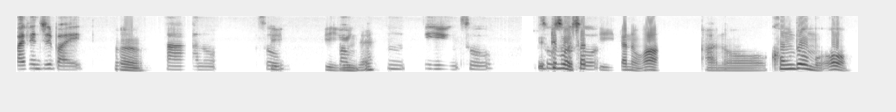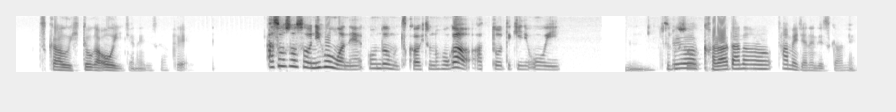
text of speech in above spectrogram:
百分之百、嗯，ああの、そう、避孕ね。うん、避孕、そう。でそうでもさっき言ったのは、あの、コンドームを使う人が多いじゃないですか。であ、そうそうそう、日本はね、コンドーム使う人の方が圧倒的に多い。うん、それは体のためじゃないですかね。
